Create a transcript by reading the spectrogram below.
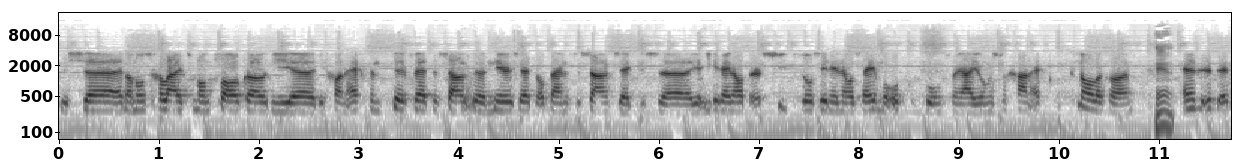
Dus eh, en dan onze geluidsman Falco, die, eh, die gewoon echt een te vette sound eh, neerzet al tijdens de soundcheck. Dus ja, iedereen had er super veel zin in en was helemaal opgepompt van ja jongens, we gaan echt knallen gewoon. Ja. En het, het,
